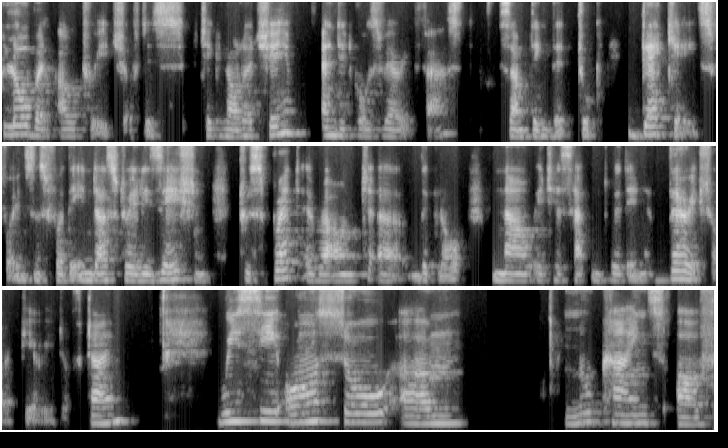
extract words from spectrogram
global outreach of this technology, and it goes very fast, something that took decades, for instance, for the industrialization to spread around uh, the globe. Now it has happened within a very short period of time. We see also um, new kinds of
